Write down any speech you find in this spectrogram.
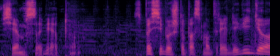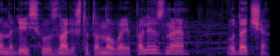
всем советую. Спасибо, что посмотрели видео, надеюсь вы узнали что-то новое и полезное. Удачи!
